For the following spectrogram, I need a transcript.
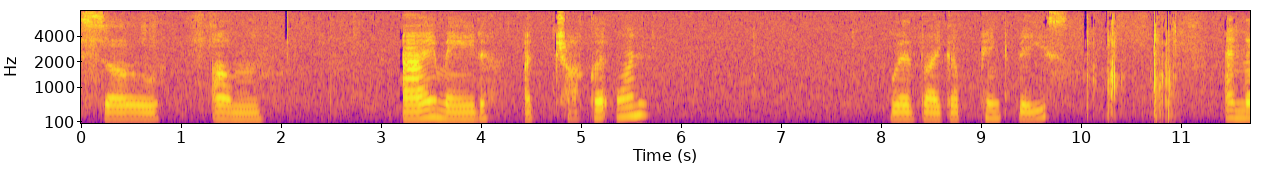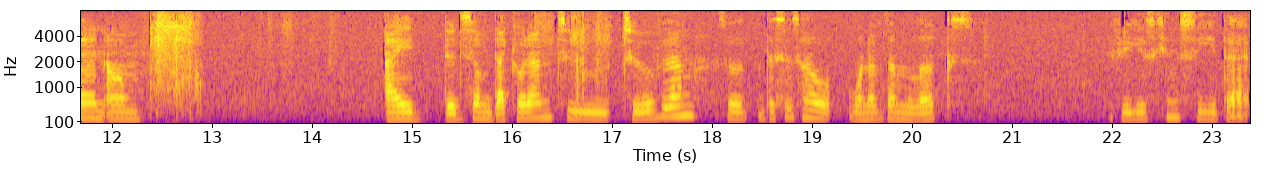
So um, I made a chocolate one with like a pink base. And then um, I did some decoden to two of them. So this is how one of them looks if you guys can see that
